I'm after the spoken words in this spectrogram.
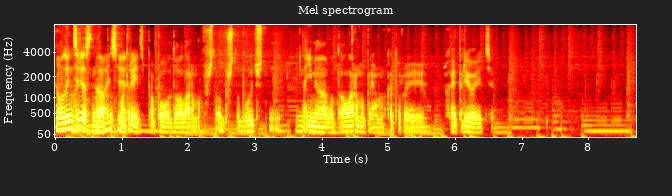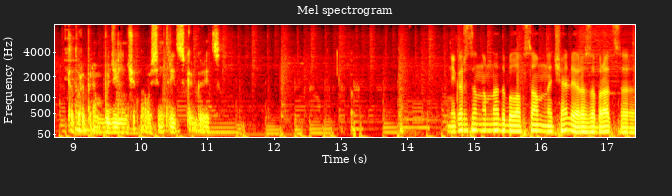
Ну, вот интересно, Давайте... да, посмотреть по поводу алармов, что, что будет, что, именно вот алармы прям, которые high priority. Который прям будильничек на 8.30, как говорится. Мне кажется, нам надо было в самом начале разобраться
